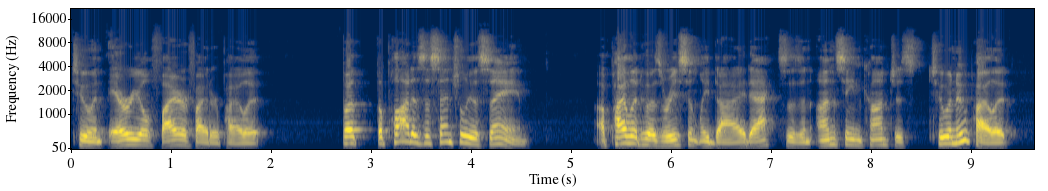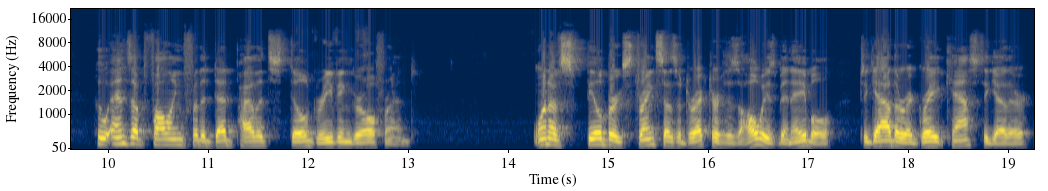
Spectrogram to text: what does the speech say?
to an aerial firefighter pilot, but the plot is essentially the same. A pilot who has recently died acts as an unseen conscience to a new pilot who ends up falling for the dead pilot's still grieving girlfriend. One of Spielberg's strengths as a director has always been able to gather a great cast together,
